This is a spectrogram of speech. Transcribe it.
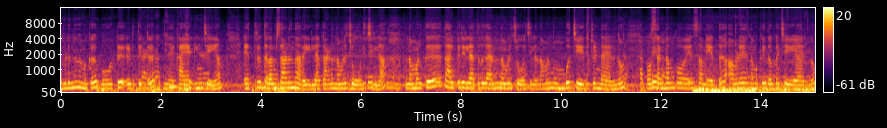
ഇവിടുന്ന് നമുക്ക് ബോട്ട് എടുത്തിട്ട് കയാക്കിംഗ് ചെയ്യാം. എത്ര ദിറംസ് ആണെന്ന് അറിയില്ല. കാരണം നമ്മൾ ചോദിച്ചില്ല. നമ്മൾക്ക് താല്പര്യമില്ലാത്തത് കാരണം നമ്മൾ ചോദിച്ചില്ല. നമ്മൾ മുമ്പ് ചെയ്തിട്ടുണ്ടായിരുന്നു. മൊസണ്ടം പോയ സമയത്ത് അവിടെ നമുക്ക് ഇതൊക്കെ ചെയ്യായിരുന്നു.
